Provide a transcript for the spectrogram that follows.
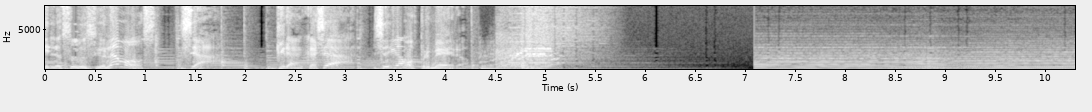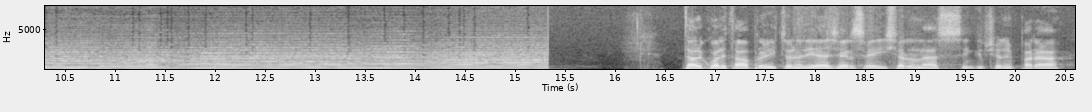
¿Te lo solucionamos? Ya. Granja Ya. Llegamos primero. Tal cual estaba previsto en el día de ayer, se hicieron las inscripciones para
